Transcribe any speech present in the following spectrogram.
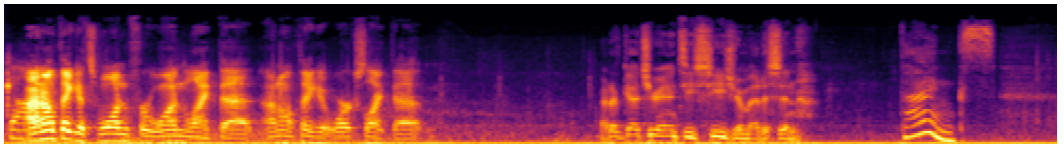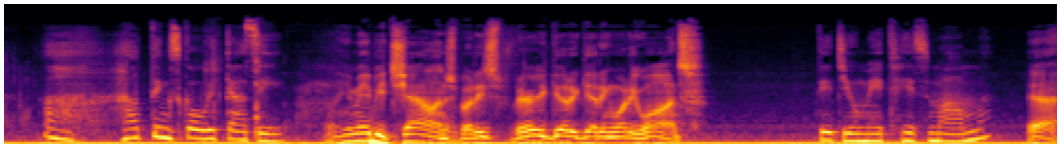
God. I don't think it's one for one like that. I don't think it works like that. Right, I've got your anti-seizure medicine. Thanks. Ah, how'd things go with Gazi? Well, he may be challenged, but he's very good at getting what he wants. Did you meet his mom? Yeah,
